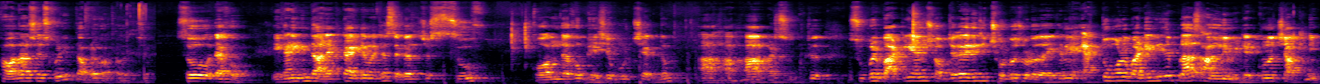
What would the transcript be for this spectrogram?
খাওয়া দাওয়া শেষ করি, তারপরে কথা হচ্ছে। সো দেখো, এখানে কিন্তু আরেকটা আইটেম আছে, সেটা হচ্ছে স্যুপ কম দেখো, ভেসে পড়ছে একদম। আহা হা, আর স্যুপ স্যুপের বাটি আমি সব জায়গায় দেখেছি ছোট ছোট। দেয় এখানে এত বড় বাটি দিয়েছে প্লাস আনলিমিটেড কোনো চাপ নেই।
